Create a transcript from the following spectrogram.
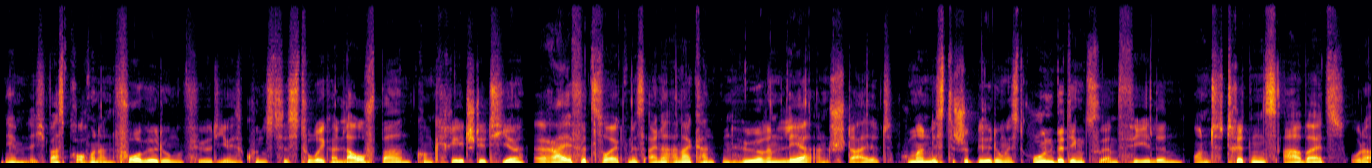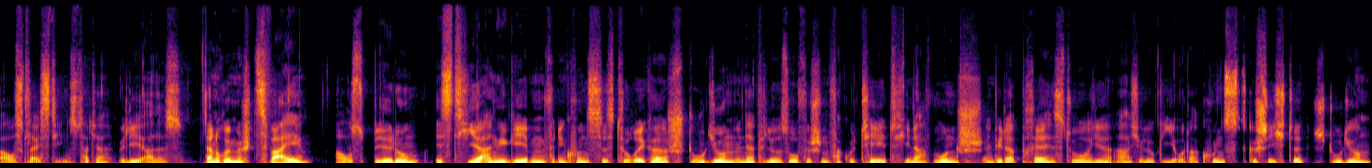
nämlich was braucht man an Vorbildung für die Kunsthistoriker Laufbahn. Konkret steht hier Reifezeugnis einer anerkannten höheren Lehranstalt. Humanistische Bildung ist unbedingt zu empfehlen und drittens Arbeits- oder Ausgleichsdienst. Hat ja Willi alles. Dann römisch 2. Ausbildung ist hier angegeben für den Kunsthistoriker Studium in der Philosophischen Fakultät, je nach Wunsch, entweder Prähistorie, Archäologie oder Kunstgeschichte. Studium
